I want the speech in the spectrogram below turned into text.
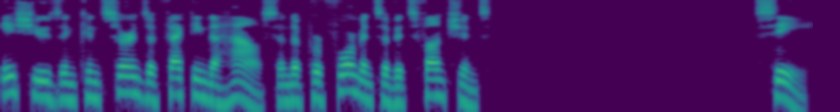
issues and concerns affecting the House and the performance of its functions c.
